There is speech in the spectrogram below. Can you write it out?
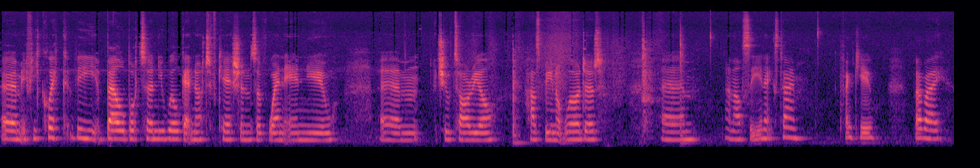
Um, if you click the bell button you will get notifications of when a new um, tutorial has been uploaded um, and I'll see you next time. Thank you. Bye bye.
